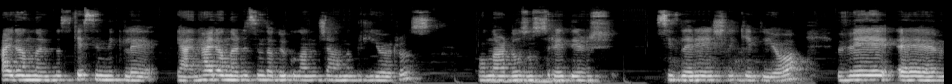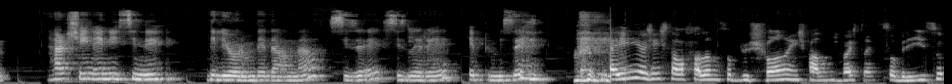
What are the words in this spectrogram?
Hayranlarınız kesinlikle yani hayranlarınızın da duygulanacağını biliyoruz. Onlar da uzun süredir sizlere eşlik ediyor ve e, her şeyin en iyisini diliyorum dedi Ana size, sizlere, hepimize. Aí a gente estava falando sobre os fãs, falamos bastante sobre isso.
